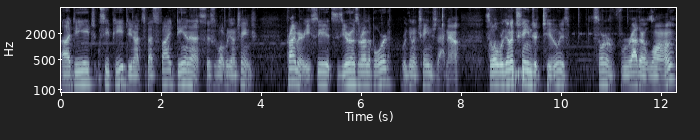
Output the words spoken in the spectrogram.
Uh, DHCP, do not specify. DNS, this is what we're going to change. Primary, you see it's zeros around the board? We're going to change that now. So what we're going to change it to is sort of rather long.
